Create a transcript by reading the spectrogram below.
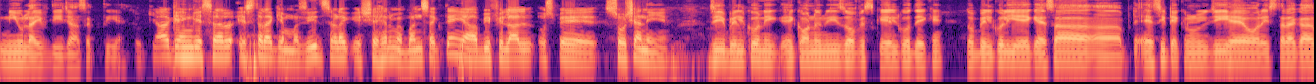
न्यू लाइफ दी जा सकती है। तो क्या कहेंगे सर इस तरह के मज़ीद सड़क इस शहर में बन सकते हैं या अभी फ़िलहाल उस पर सोचा नहीं है? जी बिल्कुल इकोनॉमीज़ ऑफ़ स्केल को देखें तो बिल्कुल ये एक ऐसा ऐसी टेक्नोलॉजी है और इस तरह का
